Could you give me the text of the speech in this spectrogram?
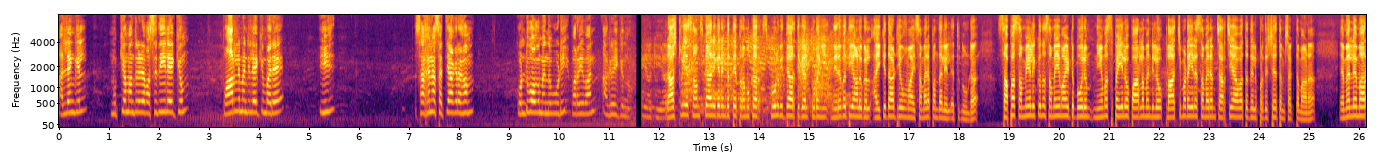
അല്ലെങ്കിൽ മുഖ്യമന്ത്രിയുടെ വസതിയിലേക്കും പാർലമെന്റിലേക്കും വരെ ഈ സഹന സത്യാഗ്രഹം കൊണ്ടുപോകുമെന്ന് കൂടി പറയുവാൻ ആഗ്രഹിക്കുന്നു. രാഷ്ട്രീയ സാംസ്കാരിക രംഗത്തെ പ്രമുഖർ സ്കൂൾ വിദ്യാർത്ഥികൾ തുടങ്ങി നിരവധി ആളുകൾ ഐക്യദാർഢ്യവുമായി സമരപ്പന്തലിൽ എത്തുന്നുണ്ട്. സഭ സമ്മേളിക്കുന്ന സമയമായിട്ട് പോലും നിയമസഭയിലോ പാർലമെന്റിലോ പ്ലാച്ചിമടയിലെ സമരം ചർച്ചയാവാത്തതിൽ പ്രതിഷേധം ശക്തമാണ്. എം എൽ എമാർ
